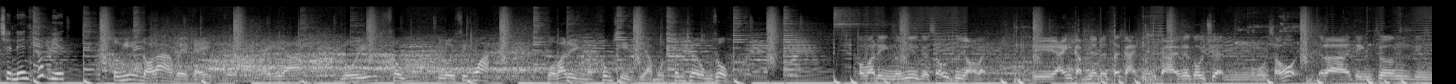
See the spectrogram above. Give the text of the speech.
trở nên khác biệt? Tôi nghĩ đó là về cái cái uh, lối sống, lối sinh hoạt của Ba Đình không chỉ chỉ là một sân chơi bóng rổ. Có gia đình nó như cái xã hội thu nhỏ vậy. Thì anh cảm nhận được tất cả những cái về câu chuyện của một xã hội tức là tình thương tình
